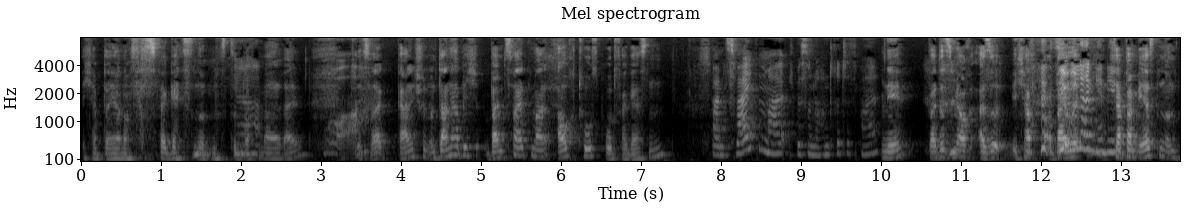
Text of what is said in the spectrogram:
ich habe da ja noch was vergessen und musste Ja. noch mal rein. Boah. Das war gar nicht schön. Und dann habe ich beim zweiten Mal auch Toastbrot vergessen. Beim zweiten Mal, bist du noch ein drittes Mal? Nee, weil das ist mir auch, also ich habe habe beim ersten und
